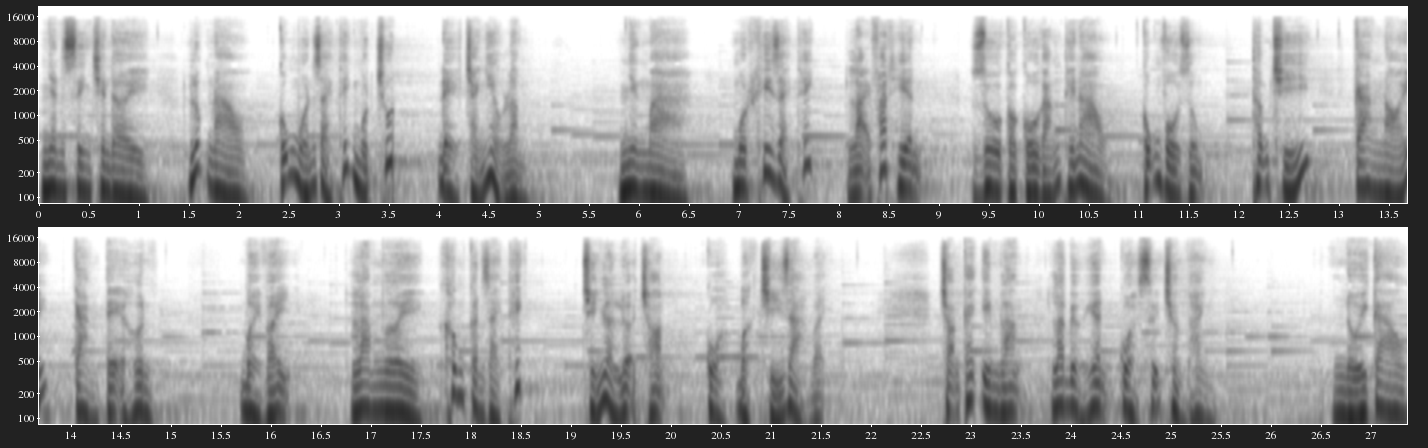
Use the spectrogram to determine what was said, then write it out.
Nhân sinh trên đời, lúc nào cũng muốn giải thích một chút để tránh hiểu lầm nhưng mà, một khi giải thích, lại phát hiện, dù có cố gắng thế nào cũng vô dụng, thậm chí càng nói càng tệ hơn. Bởi vậy, làm người không cần giải thích chính là lựa chọn của bậc trí giả vậy. Chọn cách im lặng là biểu hiện của sự trưởng thành. Núi cao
